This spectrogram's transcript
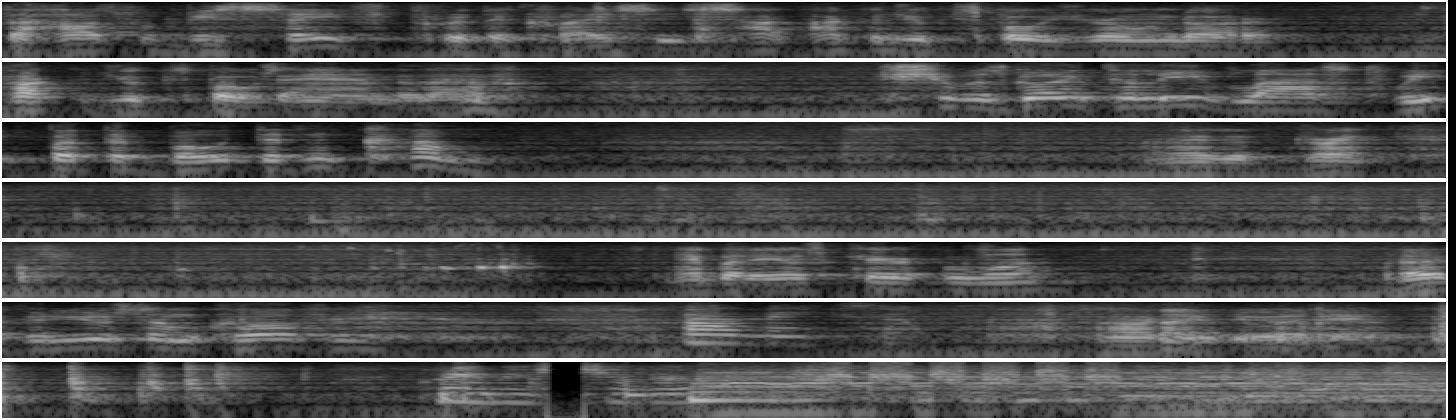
the house would be safe through the crisis. How, how could you expose your own daughter? How could you expose Anne to that? She was going to leave last week, but the boat didn't come. I need a drink. Anybody else care for one? I could use some coffee. I'll make some. I'll Thank give you, a. Cream and sugar.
